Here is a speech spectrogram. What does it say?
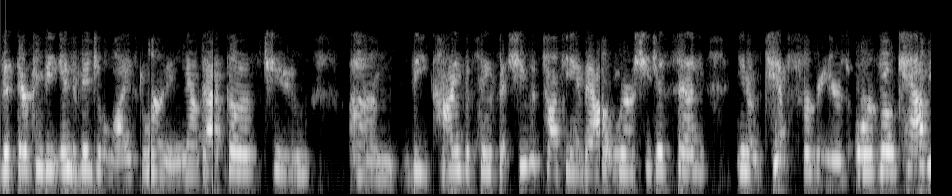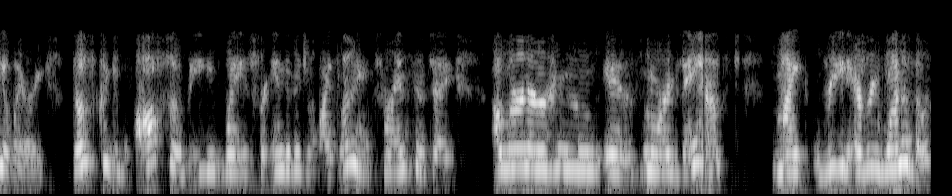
that there can be individualized learning. Now that goes to um, the kinds of things that she was talking about where she just said, you know, tips for readers or vocabulary. Those could also be ways for individualized learning. For instance, a, a learner who is more advanced might read every one of those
